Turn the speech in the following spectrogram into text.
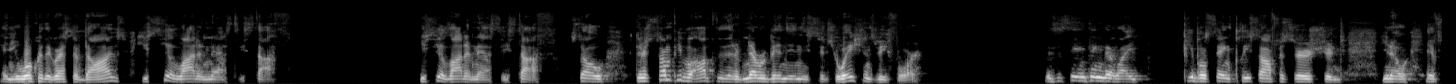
and you work with aggressive dogs, you see a lot of nasty stuff. You see a lot of nasty stuff. So there's some people out there that have never been in these situations before. It's the same thing that like people saying police officers should, you know, if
